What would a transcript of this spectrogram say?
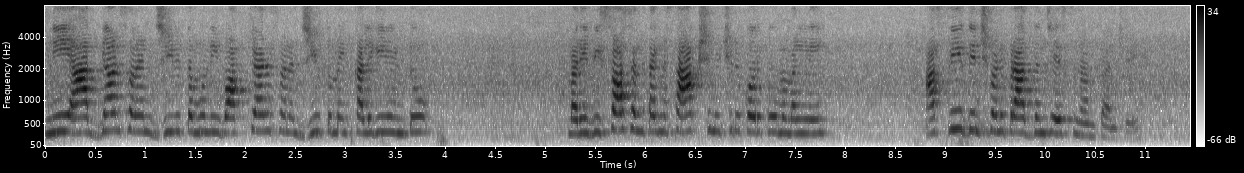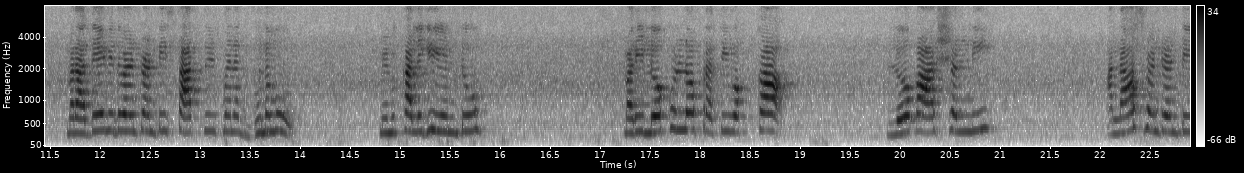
నీ ఆజ్ఞానుసమైన జీవితము నీ వాక్యానుసమైన జీవితం మేము కలిగి ఉంటూ మరి విశ్వాసం తగిన సాక్ష్యం ఇచ్చిన కొరకు మమ్మల్ని ఆశీర్దించమని ప్రార్థన చేస్తున్నాం తండ్రి. మరి అదే విధమైనటువంటి సాత్వికమైన గుణము మేము కలిగి ఉంటూ మరి లోకంలో ప్రతి ఒక్క లోక ఆశల్ని అనవసరమైనటువంటి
